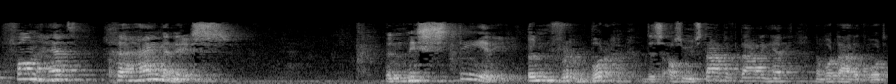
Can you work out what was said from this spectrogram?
van het geheimenis. Een mysterie. Een verborgen. Dus als u een statenvertaling hebt, dan wordt daar het woord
